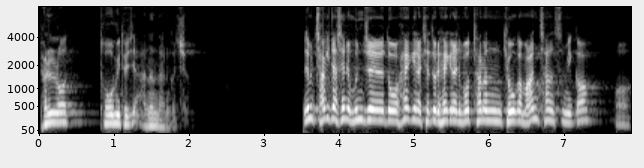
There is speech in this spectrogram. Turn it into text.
별로 도움이 되지 않는다는 거죠. 왜냐하면 자기 자신의 문제도 해결 제대로 해결하지 못하는 경우가 많지 않습니까? 어,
